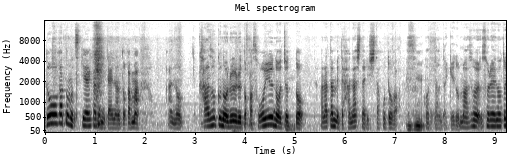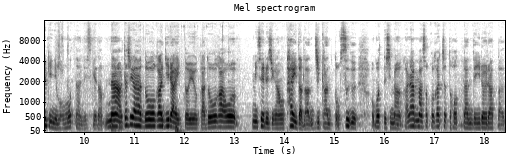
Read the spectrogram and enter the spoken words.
動画との付き合い方みたいなのとかまああの家族のルールとかそういうのをちょっと改めて話したりしたことがうんあったんだけどまあそそれの時にも思ったんですけどな私が動画嫌いというか動画を見せる時間を怠惰な時間とすぐ思ってしまうから、まあ、そこがちょっと発端でいろいろあったん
